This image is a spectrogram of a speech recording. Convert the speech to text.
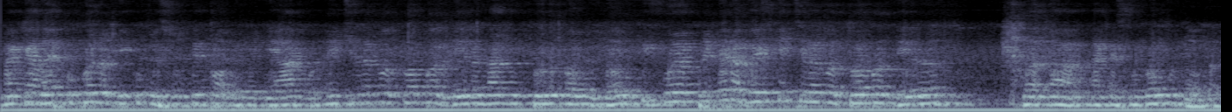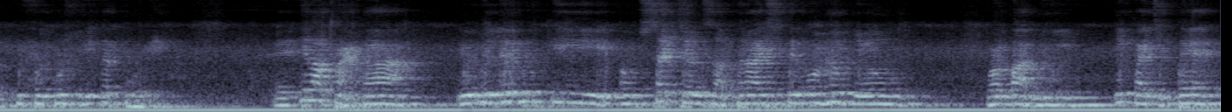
naquela época o Guanambi começou a ter problema de água, a gente levantou a bandeira da cultura do algodão, que foi a primeira vez que a gente levantou a bandeira da, da, da questão do algodão, que foi construída depois. É, de lá para cá, eu me lembro que há uns sete anos atrás teve uma reunião com a Babi em Caetité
